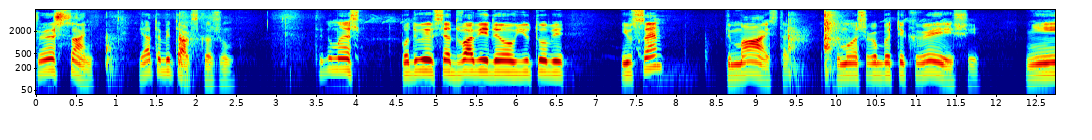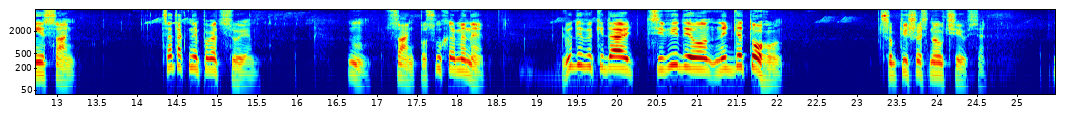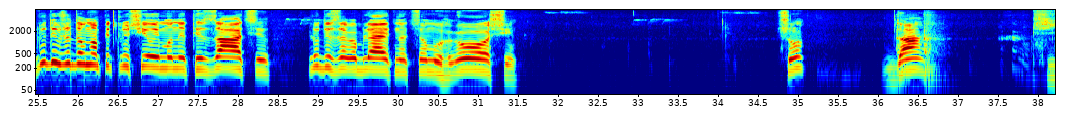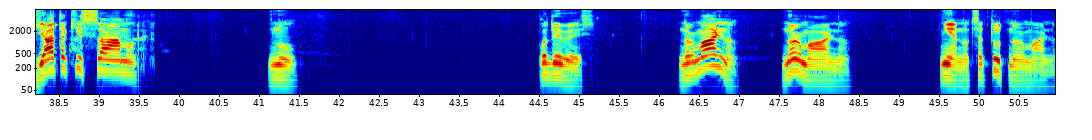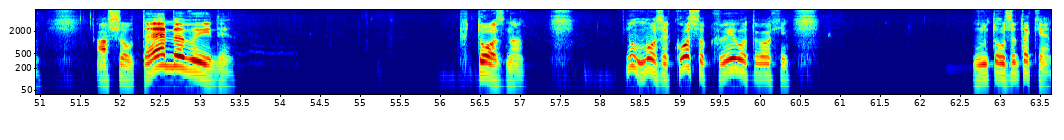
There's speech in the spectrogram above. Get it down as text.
Чуєш, Сань, я тобі так скажу. Ти думаєш, подивився два відео в Ютубі і все? Ти майстер. Ти можеш робити криші. Ні, Сань. Це так не працює. Ну, Сань, послухай мене. Люди викидають ці відео не для того, щоб ти щось навчився. Люди вже давно підключили монетизацію, люди заробляють на цьому гроші. Що? Да. Я так і само. Ну. Подивись. Нормально? Нормально. Ні, ну це тут нормально. А що в тебе вийде? Хто зна? Ну, може, косо, криво трохи. Ну, то вже таке.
